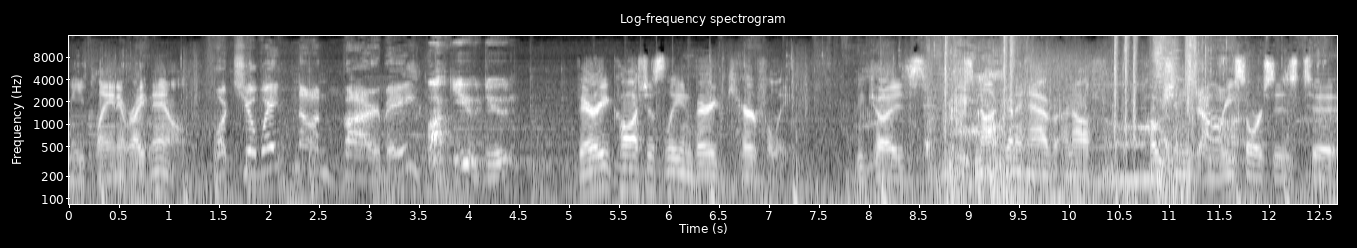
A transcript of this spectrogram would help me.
me playing it right now. What you waiting on, Barbie? Fuck you, dude. very cautiously and very carefully because you're just not going to have enough potions and resources to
